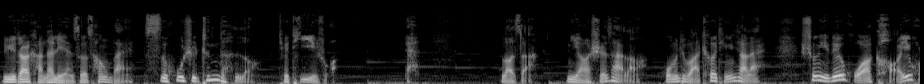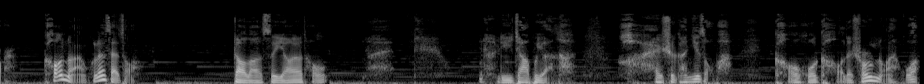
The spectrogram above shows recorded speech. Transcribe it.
驴蛋看他脸色苍白，似乎是真的很冷，就提议说：“哎，老四，你要实在冷。”我们就把车停下来，生一堆火烤一会儿，烤暖和了再走。赵老四摇摇头：“离家不远了，还是赶紧走吧。烤火烤的时候暖和，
